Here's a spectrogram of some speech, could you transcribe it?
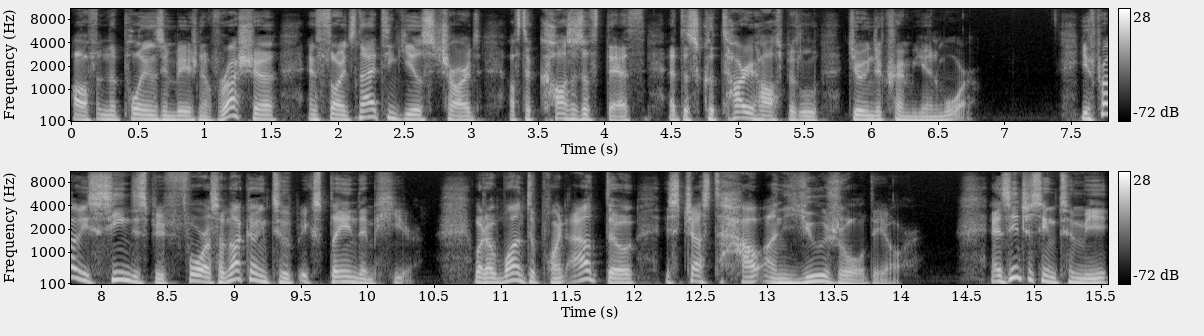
of Napoleon's invasion of Russia and Florence Nightingale's chart of the causes of death at the Scutari Hospital during the Crimean War. You've probably seen this before, so I'm not going to explain them here. What I want to point out though is just how unusual they are. And it's interesting to me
